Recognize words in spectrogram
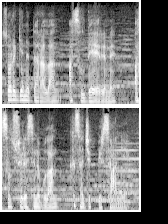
sonra gene daralan, asıl değerini, asıl süresini bulan kısacık bir saniye.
